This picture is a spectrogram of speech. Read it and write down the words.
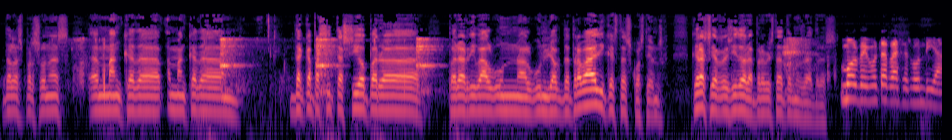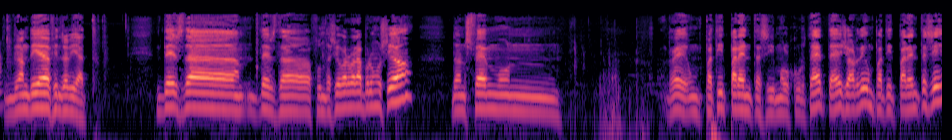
de les persones en manca de, en manca de, de capacitació per, a, per arribar a algun, a algun lloc de treball i aquestes qüestions. Gràcies, regidora, per haver estat amb nosaltres. Molt bé, moltes gràcies, bon dia. Bon dia, fins aviat. Des de, des de Fundació Barberà Promoció, doncs fem un, re, un petit parèntesi molt curtet, eh, Jordi? Un petit parèntesi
